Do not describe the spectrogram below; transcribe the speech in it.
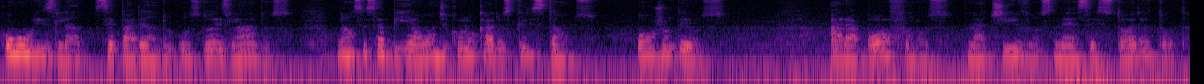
Com o Islã separando os dois lados, não se sabia onde colocar os cristãos ou judeus, arabófonos nativos nessa história toda.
